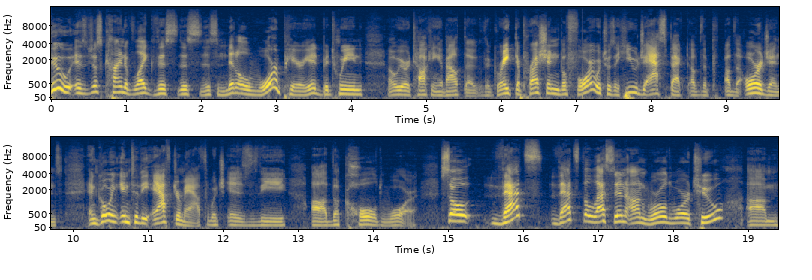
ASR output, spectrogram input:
II is just kind of like this this this middle war period between uh, we were talking about the the Great Depression before, which was a huge aspect of the of the origins, and going into the aftermath, which is the uh, the Cold War. So that's that's the lesson on World War II. Um,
